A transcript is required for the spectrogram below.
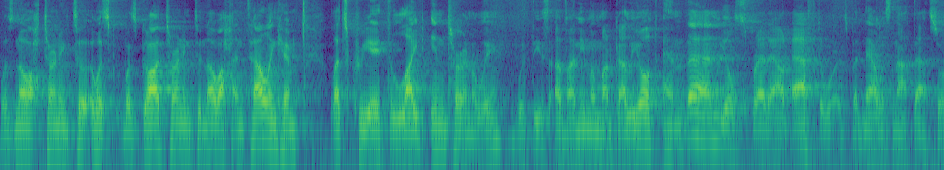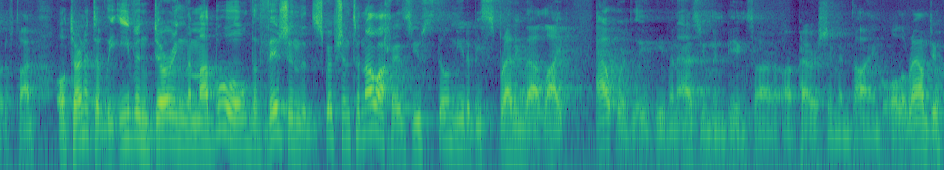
Was Noah turning to, was, was God turning to Noah and telling him, let's create the light internally with these avanim margaliot, and then you'll spread out afterwards. But now is not that sort of time. Alternatively, even during the Mabul, the vision, the description to Noah is you still need to be spreading that light outwardly, even as human beings are, are perishing and dying all around you.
